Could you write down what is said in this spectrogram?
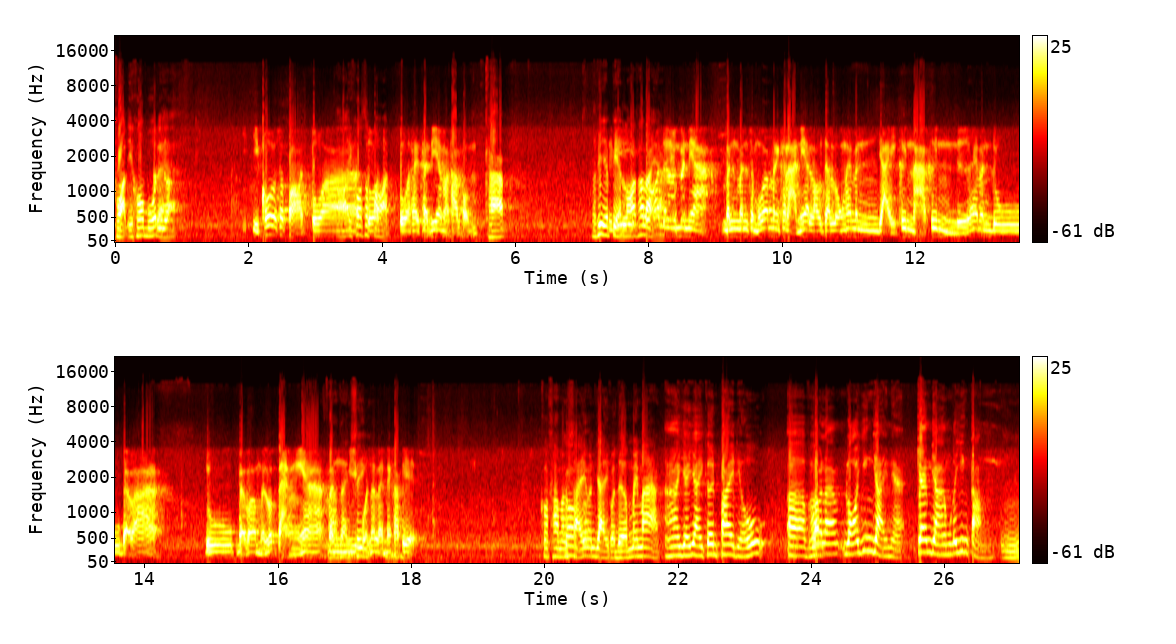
ฟอร์ดอีโคบูทเหรออีโคสปอร์ตตัวอ๋อ Eco ตัว Sport ตัวไทเทเนียมอะครับผม ครับ แล้วพี่จะเปลี่ยนล้อเท่าไหร่ล้ออะเดิมมันเนี่ยมันมันสมมุติว่ามันขนาดเนี้ยเราจะลงให้มันใหญ่ขึ้นหนาขึ้น หรือให้มันดูแบบว่า ดูแบบว่าเหมือนรถแต่งอย่างเงี้ยฮะมันมีผลอะไรไหมครับพี่ก็ถ้ามันก็ไซส์มันใหญ่กว่าเดิมไม่มาก อ่าใหญ่ๆเกินไปเดี๋ยวเอ่อ พอแล้วเวลาล้อยิ่งใหญ่เนี่ยแก้มยางมันก็ยิ่งต่ำอืม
